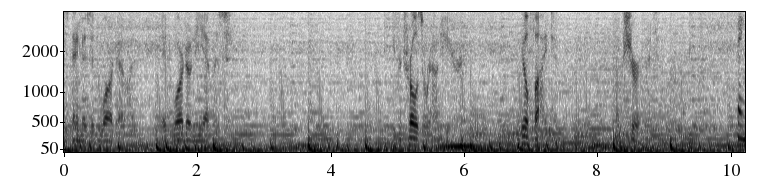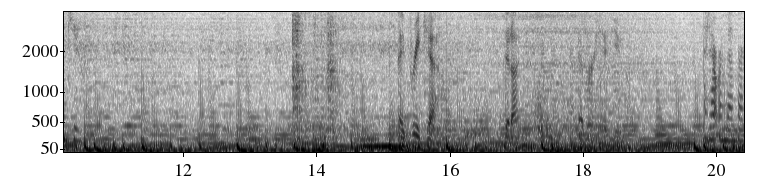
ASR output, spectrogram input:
His name is Eduardo. Eduardo Nieves. He patrols around here. He'll fight. I'm sure of it. Thank you. Hey, Precal. Did I ever hit you? I don't remember.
